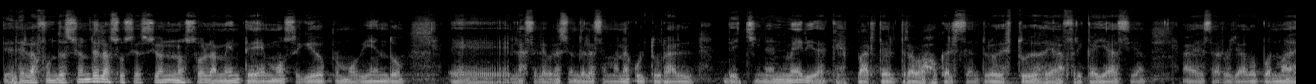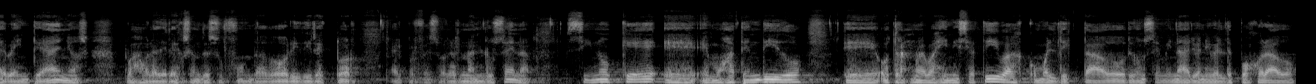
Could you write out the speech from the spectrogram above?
Desde la fundación de la asociación no solamente hemos seguido promoviendo eh, la celebración de la Semana Cultural de China en Mérida, que es parte del trabajo que el Centro de Estudios de África y Asia ha desarrollado por más de 20 años bajo la dirección de su fundador y director, el profesor Hernán Lucena, sino que eh, hemos atendido eh, otras nuevas iniciativas como el dictado de un seminario a nivel de posgrado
